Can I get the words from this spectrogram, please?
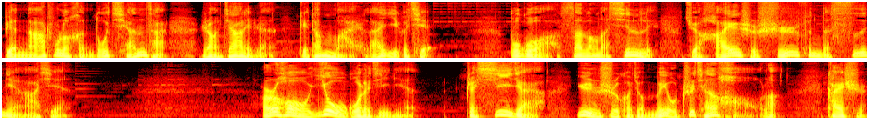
便拿出了很多钱财，让家里人给他买来一个妾。不过三郎的心里却还是十分的思念阿仙。而后又过了几年，这西家呀运势可就没有之前好了，开始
